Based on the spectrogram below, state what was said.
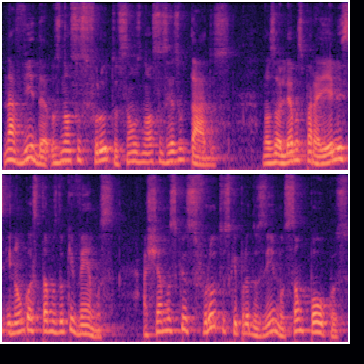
Na vida, os nossos frutos são os nossos resultados. Nós olhamos para eles e não gostamos do que vemos. Achamos que os frutos que produzimos são poucos,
